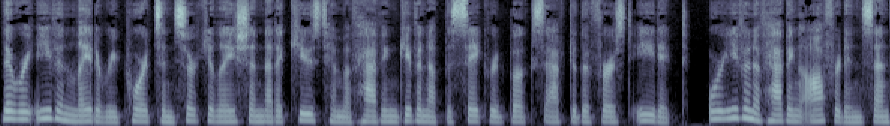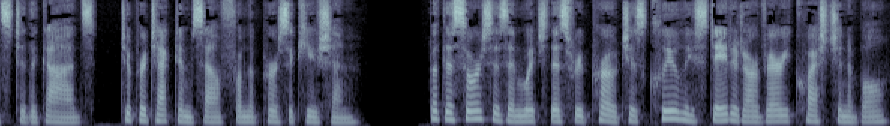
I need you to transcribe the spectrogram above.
There were even later reports in circulation that accused him of having given up the sacred books after the first edict, or even of having offered incense to the gods, to protect himself from the persecution but the sources in which this reproach is clearly stated are very questionable.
